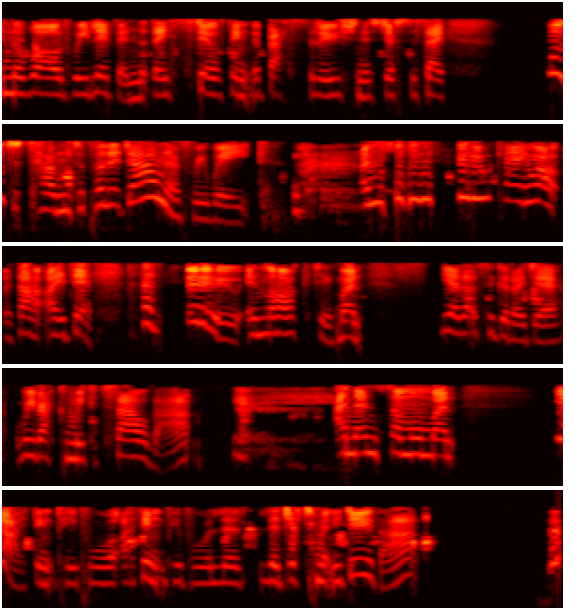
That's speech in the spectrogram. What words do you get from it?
in the world we live in, that they still think the best solution is just to say, we'll just tell them to pull it down every week. I mean, who came up with that idea? And who in marketing went, yeah, that's a good idea. We reckon we could sell that. And then someone went, yeah, I think people will, I think people will le- legitimately do that.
